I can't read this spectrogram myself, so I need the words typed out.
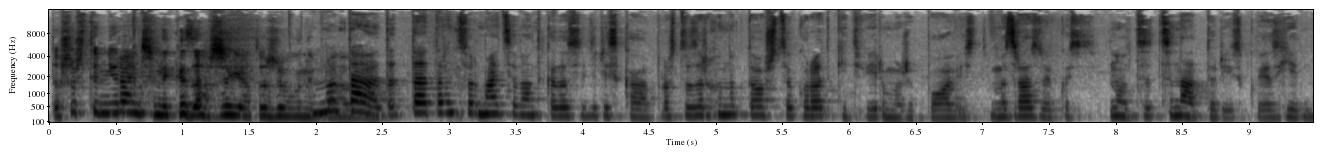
То що ж ти мені раніше не казав, що я то живу неправильно? Ну так, та, та трансформація вона така досить різка. Просто за рахунок того, що це короткий твір, може повість. Ми зразу якось. Ну, це, це надто різко, я згідна.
